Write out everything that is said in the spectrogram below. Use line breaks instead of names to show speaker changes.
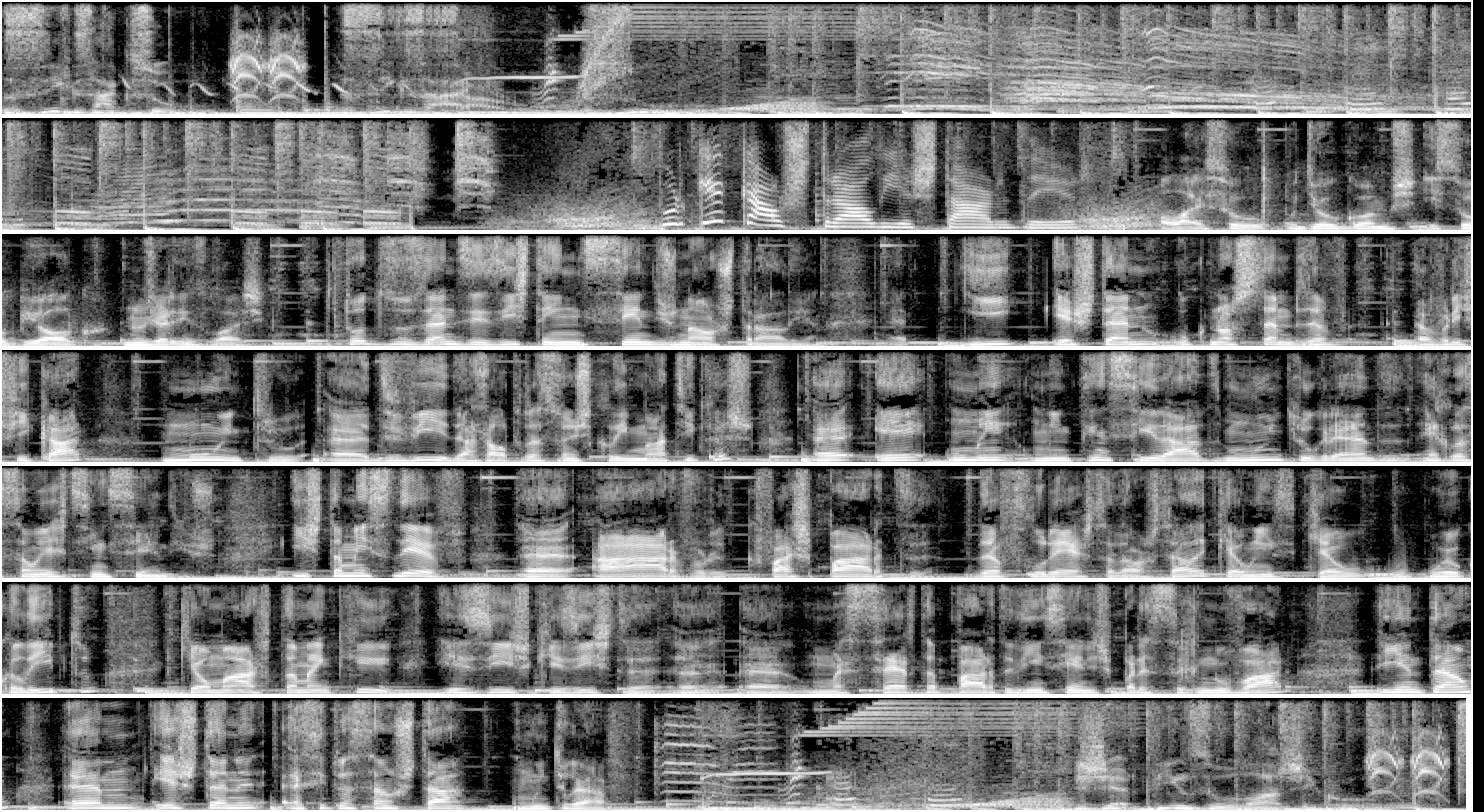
Zig-Zag Zoo. Zig-Zag Zoo.
Porquê que a Austrália está a arder?
Olá, eu sou o Diogo Gomes e sou biólogo no Jardim Zoológico.
Todos os anos existem incêndios na Austrália. E este ano o que nós estamos a verificar, muito uh, devido às alterações climáticas, uh, é uma, uma, intensidade muito grande em relação a estes incêndios. Isto também se deve uh, à árvore que faz parte da floresta da Austrália, que é, o, que é o, o eucalipto, que é uma árvore também que exige que exista uma certa parte de incêndios para se renovar, e então um, este ano a situação está muito grave.
Jardim Zoológico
